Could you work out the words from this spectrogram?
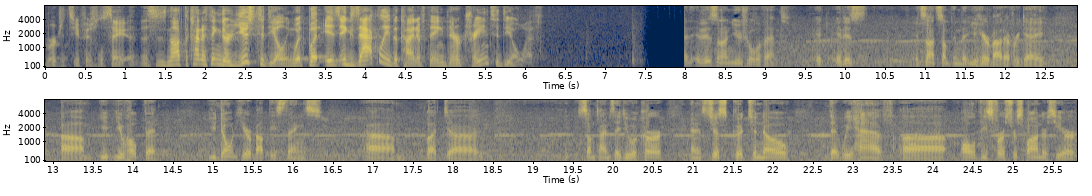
Emergency officials say this is not the kind of thing they're used to dealing with, but is exactly the kind of thing they're trained to deal with. It is an unusual event. It, it is, it's not something that you hear about every day. Um, you, you, hope that you don't hear about these things, um, but uh, sometimes they do occur, and it's just good to know that we have uh, all of these first responders here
